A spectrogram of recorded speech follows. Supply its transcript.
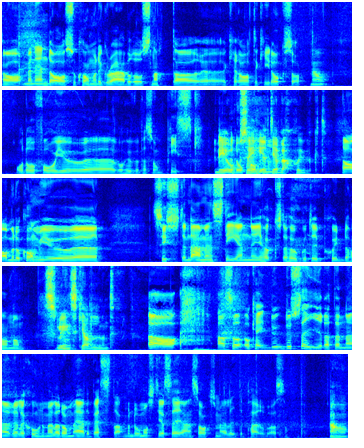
Ja men en dag så kommer det grabber och snattar eh, Karate Kid också. Ja. Och då får ju uh, vår huvudperson pisk. Det är Men också helt jävla sjukt. Ja men då kommer ju uh, systern där med en sten i högsta hugg och typ skydda honom. Slå in skallen. Ja, alltså okej du, du säger att den här relationen mellan dem är det bästa. Men då måste jag säga en sak som är lite pervo alltså. Jaha.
